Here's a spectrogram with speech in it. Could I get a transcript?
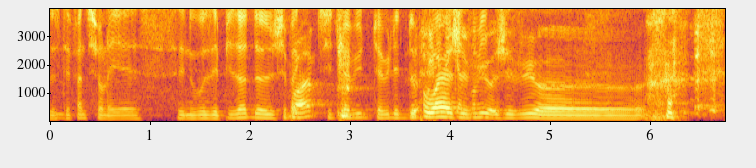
de Stéphane sur les, ces nouveaux épisodes. Je sais pas Ouais. si tu as vu, tu as vu les deux. premiers, Ouais, j'ai vu, j'ai vu, euh,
